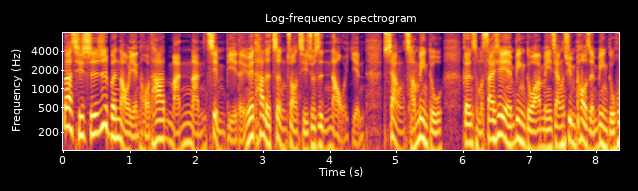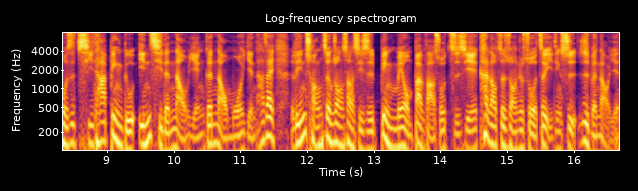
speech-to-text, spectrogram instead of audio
那其实日本脑炎吼，它蛮难鉴别的，因为它的症状其实就是脑炎，像肠病毒跟什么腮腺炎病毒啊、梅浆菌疱疹病毒，或是其他病毒引起的脑炎跟脑膜炎，它在临床症状上其实并没有办法说直接看到症状就说这已经是日本脑炎，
